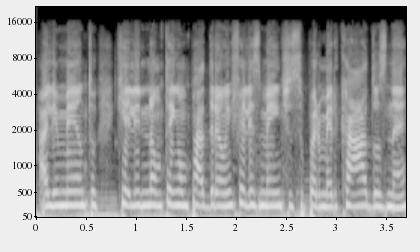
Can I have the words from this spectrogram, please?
alimento que ele não tem um padrão, infelizmente, supermercados, né?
